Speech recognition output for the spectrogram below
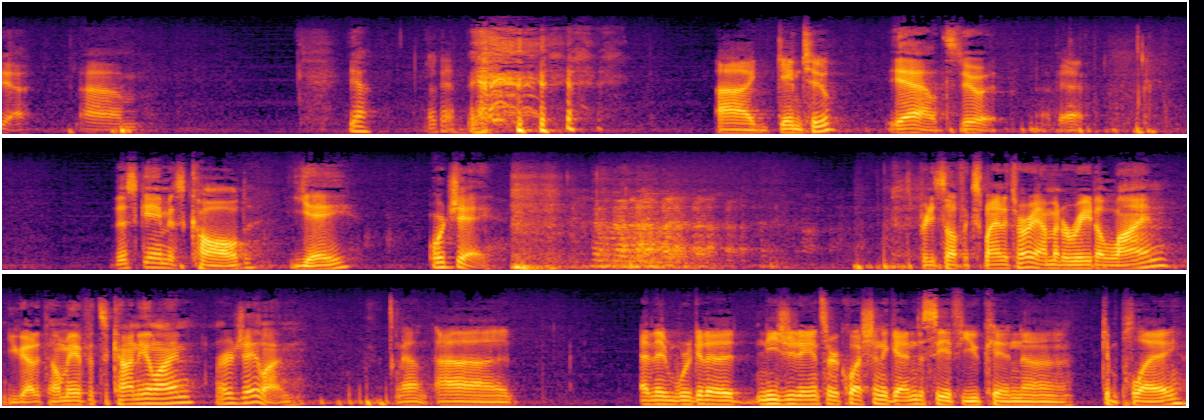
Yeah. Um. Okay. uh, game two? Yeah, let's do it. Okay. This game is called Yay or Jay. it's pretty self explanatory. I'm going to read a line. You got to tell me if it's a Kanye line or a Jay line. Yeah. Uh, and then we're gonna need you to answer a question again to see if you can uh, can play.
